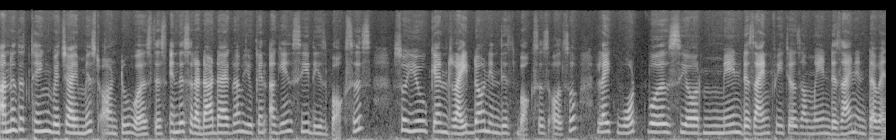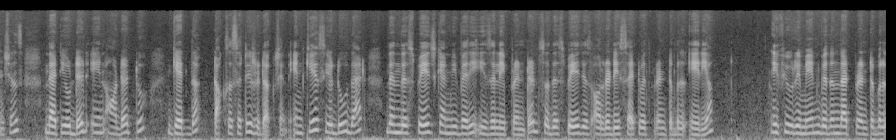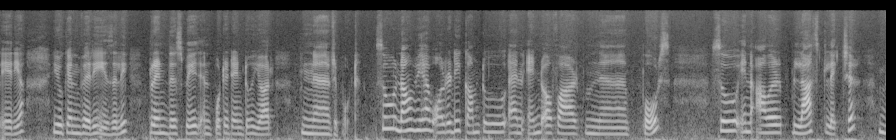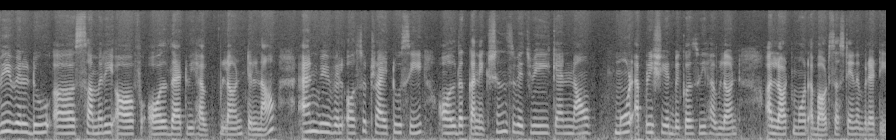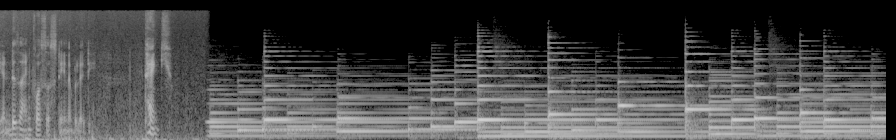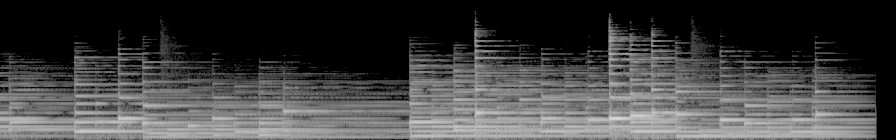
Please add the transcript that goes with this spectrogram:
Another thing which I missed on to was this in this radar diagram you can again see these boxes. So, you can write down in these boxes also like what was your main design features or main design interventions that you did in order to get the toxicity reduction. In case you do that then this page can be very easily printed. So, this page is already set with printable area if you remain within that printable area you can very easily print this page and put it into your mm, report. So, now we have already come to an end of our mm, course. So, in our last lecture we will do a summary of all that we have learned till now and we will also try to see all the connections which we can now more appreciate because we have learned a lot more about sustainability and design for sustainability. Thank you.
